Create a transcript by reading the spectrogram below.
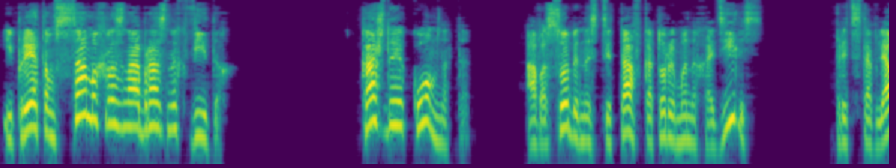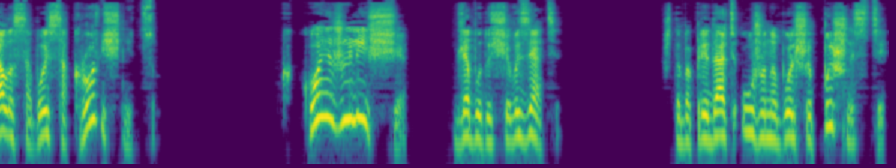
и при этом в самых разнообразных видах. Каждая комната, а в особенности та, в которой мы находились, представляла собой сокровищницу. Какое жилище для будущего зятя! Чтобы придать ужину больше пышности,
